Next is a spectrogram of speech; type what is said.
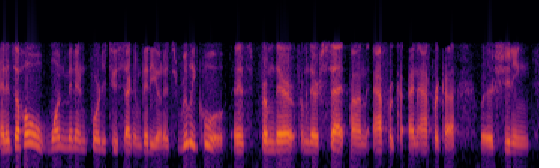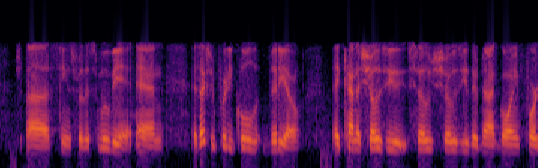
and it's a whole one minute and forty two second video, and it's really cool. It's from their from their set on Africa in Africa where they're shooting uh, scenes for this movie, and it's actually a pretty cool video. it kind of shows you so shows you they're not going for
